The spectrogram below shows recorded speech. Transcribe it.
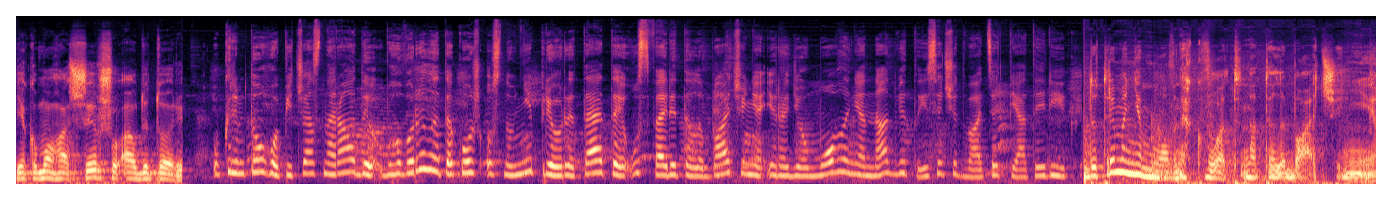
якомога ширшу аудиторію. Окрім того, під час наради обговорили також основні пріоритети у сфері телебачення і радіомовлення на 2025 рік. Дотримання мовних квот на телебаченні,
